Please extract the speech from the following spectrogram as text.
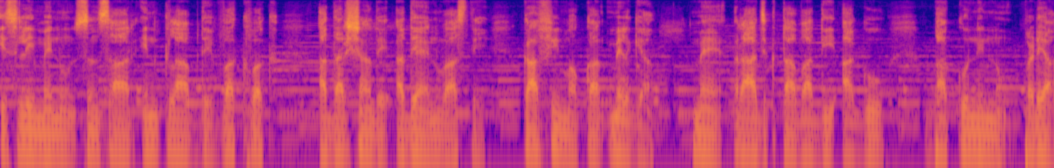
ਇਸ ਲਈ ਮੈਨੂੰ ਸੰਸਾਰ ਇਨਕਲਾਬ ਦੇ ਵੱਖ-ਵੱਖ ਆਦਰਸ਼ਾਂ ਦੇ ਅਧਿਐਨ ਵਾਸਤੇ ਕਾਫੀ ਮੌਕਾ ਮਿਲ ਗਿਆ। ਮੈਂ ਰਾਜਕਤਾਵਾਦੀ ਆਗੂ ਬਾਕੂਨਿਨ ਨੂੰ ਪੜ੍ਹਿਆ।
